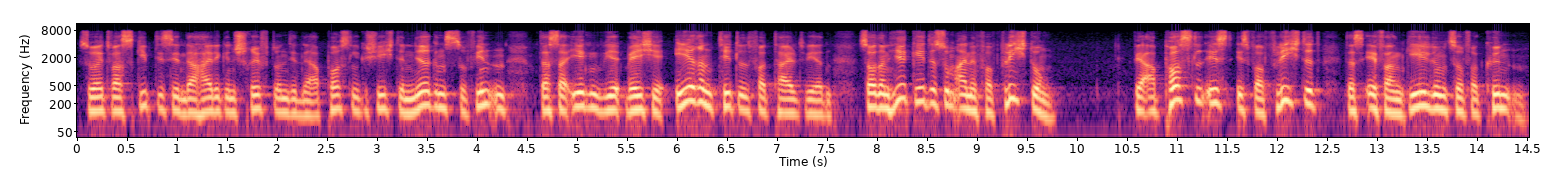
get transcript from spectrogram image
so etwas gibt es in der Heiligen Schrift und in der Apostelgeschichte nirgends zu finden, dass da irgendwie welche Ehrentitel verteilt werden, sondern hier geht es um eine Verpflichtung. Wer Apostel ist, ist verpflichtet, das Evangelium zu verkünden.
